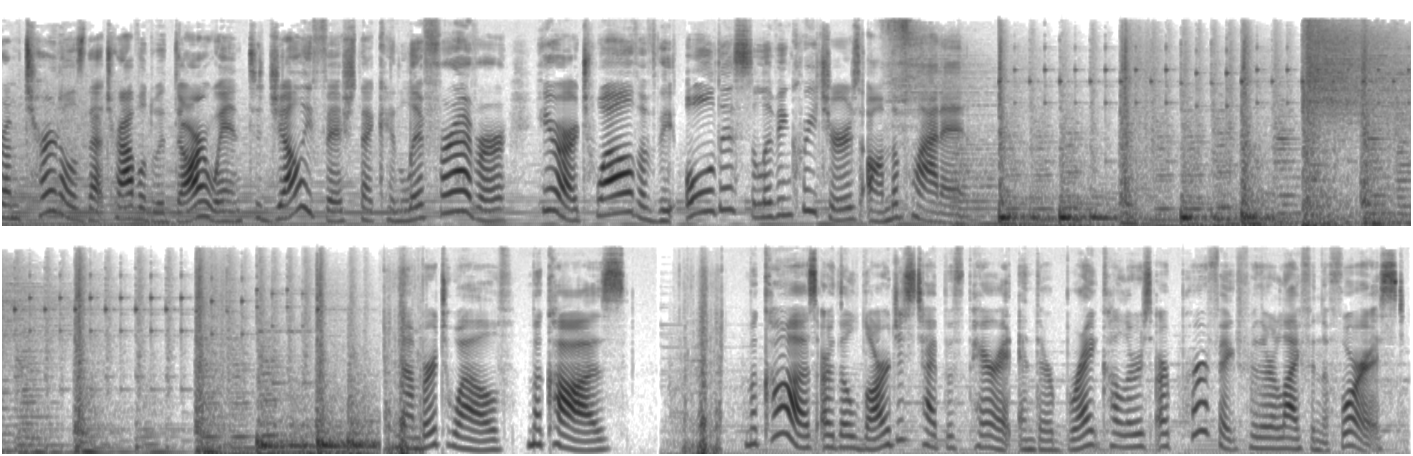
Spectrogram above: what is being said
From turtles that traveled with Darwin to jellyfish that can live forever, here are 12 of the oldest living creatures on the planet. Number 12. Macaws Macaws are the largest type of parrot and their bright colors are perfect for their life in the forest.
